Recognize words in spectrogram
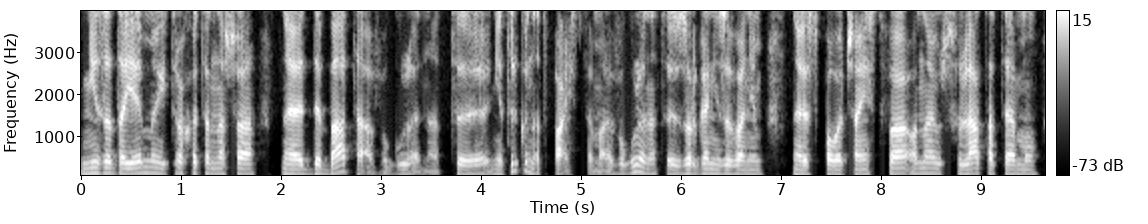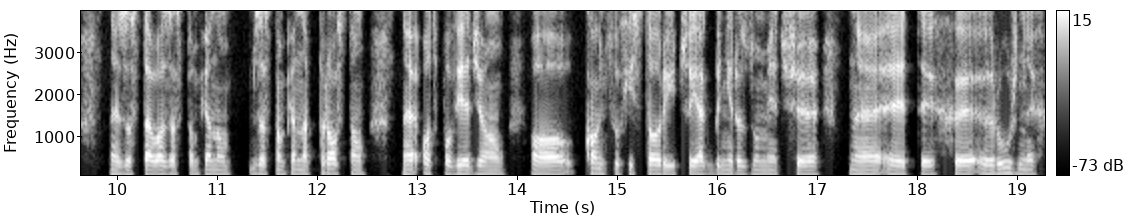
nie zadajemy i trochę ta nasza debata w ogóle nad, nie tylko nad państwem, ale w ogóle nad zorganizowaniem społeczeństwa, ona już lata temu została zastąpiona prostą prostą e, odpowiedzią o końcu historii, czy jakby nie rozumieć e, e, tych różnych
